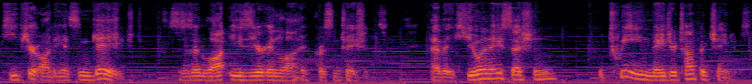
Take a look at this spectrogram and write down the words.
Keep your audience engaged. This is a lot easier in live presentations. Have a Q&A session between major topic changes.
